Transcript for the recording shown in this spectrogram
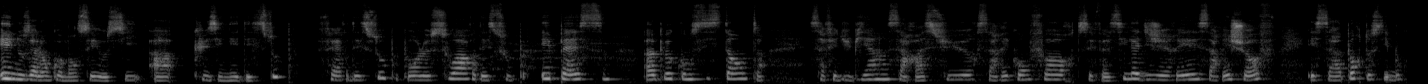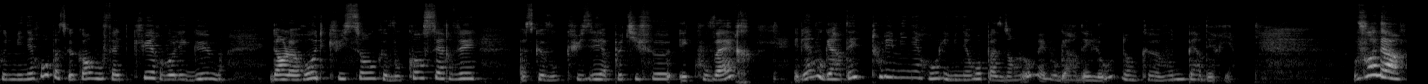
Et nous allons commencer aussi à cuisiner des soupes, faire des soupes pour le soir, des soupes épaisses, un peu consistantes. Ça fait du bien, ça rassure, ça réconforte, c'est facile à digérer, ça réchauffe et ça apporte aussi beaucoup de minéraux parce que quand vous faites cuire vos légumes dans leur eau de cuisson que vous conservez parce que vous cuisez à petit feu et couvert, eh bien vous gardez tous les minéraux. Les minéraux passent dans l'eau mais vous gardez l'eau donc euh, vous ne perdez rien. Voilà,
